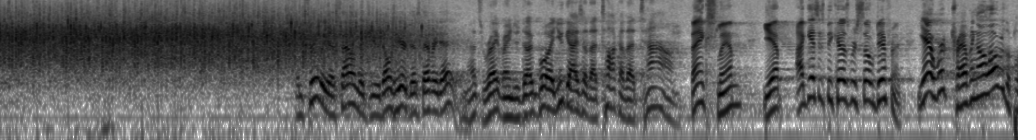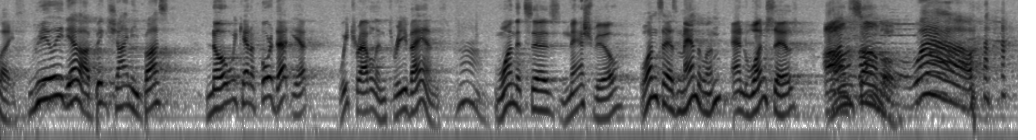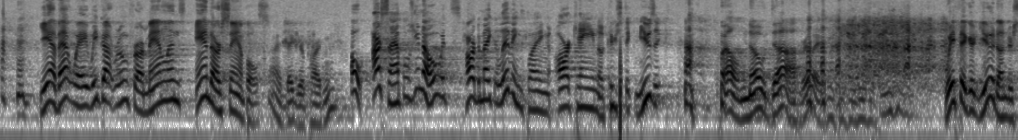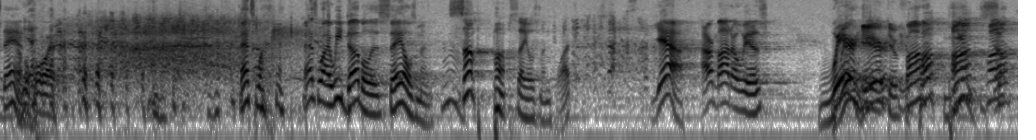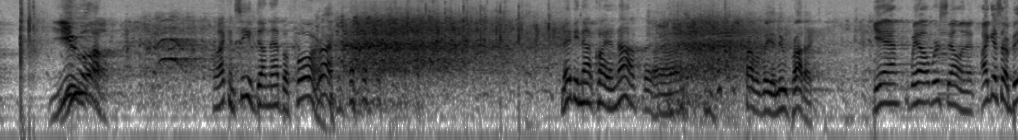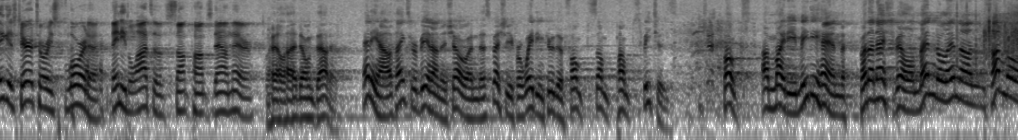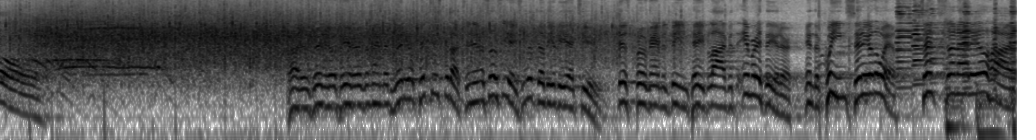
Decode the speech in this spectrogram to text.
And truly a sound that you don't hear just every day. That's right, Ranger Doug. Boy, you guys are the talk of the town. Thanks, Slim. Yep, I guess it's because we're so different. Yeah, we're traveling all over the place. Really? Do you have a big shiny bus? No, we can't afford that yet. We travel in three vans. Hmm. One that says Nashville, One says mandolin. And one says, Ensemble. Wow. Yeah, that way we've got room for our mandolins and our samples. I beg your pardon. Oh, our samples, you know, it's hard to make a living playing arcane acoustic music. well, no duh. Really? we figured you'd understand. Oh, boy. That's why that's why we double as salesmen. Sump pump salesmen. What? Yeah, our motto is, We're here to pump, pump, pump you up. Well, I can see you've done that before. Right. Maybe not quite enough, but uh, Probably a new product. Yeah, well, we're selling it. I guess our biggest territory is Florida. they need lots of sump pumps down there. Well, I don't doubt it. Anyhow, thanks for being on the show and especially for wading through the fump, sump, pump speeches. Folks, a mighty, meaty hand for the Nashville Mandolin Ensemble. Riders Radio Theater is a Mammoth Radio Pictures production in association with WVXU. This program is being taped live at the Emery Theater in the Queen City of the West, Cincinnati, Ohio.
